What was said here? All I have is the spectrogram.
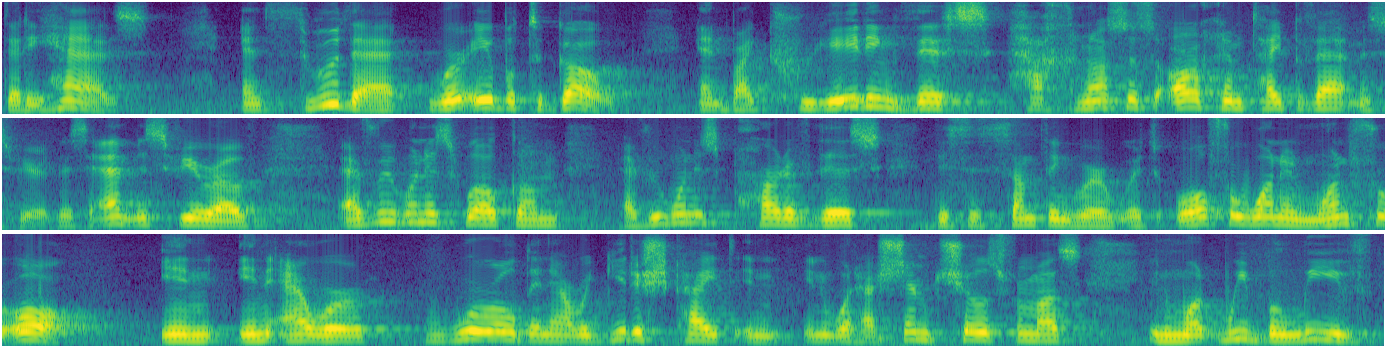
that he has. And through that, we're able to go and by creating this hachnasas archim type of atmosphere, this atmosphere of everyone is welcome, everyone is part of this, this is something where it's all for one and one for all in, in our world, in our Yiddishkeit, in, in what Hashem chose from us, in what we believe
